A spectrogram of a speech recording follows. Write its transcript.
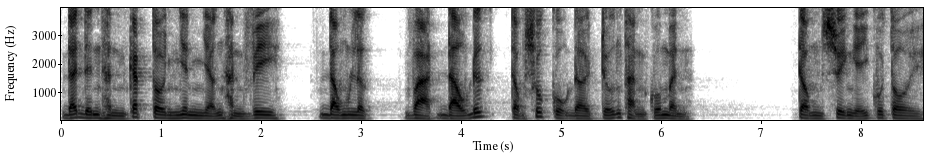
đã định hình cách tôi nhìn nhận hành vi, động lực và đạo đức trong suốt cuộc đời trưởng thành của mình. Trong suy nghĩ của tôi,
